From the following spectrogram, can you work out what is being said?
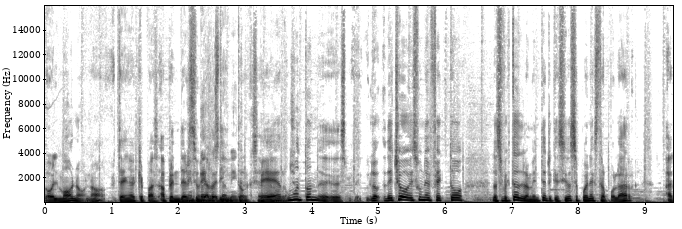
o el mono, ¿no? Tenga que aprenderse En un laberinto, que ver, un montón de, de- hecho, es un efecto, los efectos del ambiente enriquecido se pueden extrapolar a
